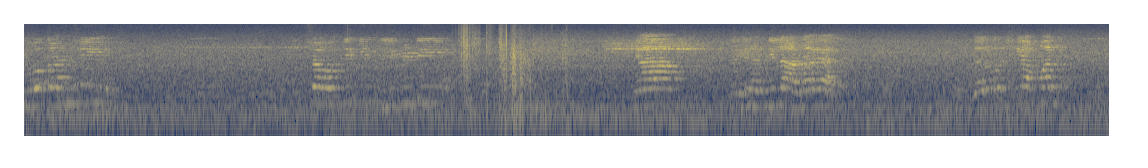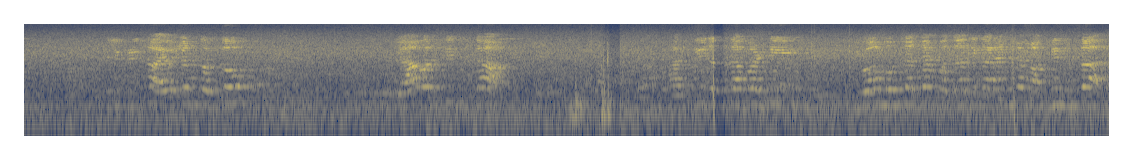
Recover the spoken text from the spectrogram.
युवकांची इच्छा होती की सेलिब्रिटी या दहीहंडीला आणाव्यात. दरवर्षी आपण सेलिब्रिटीचं आयोजन करतो. यावर्षी सुद्धा भारतीय जनता पार्टी युवा मोर्चाच्या पदाधिकाऱ्यांच्या मागणीनुसार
